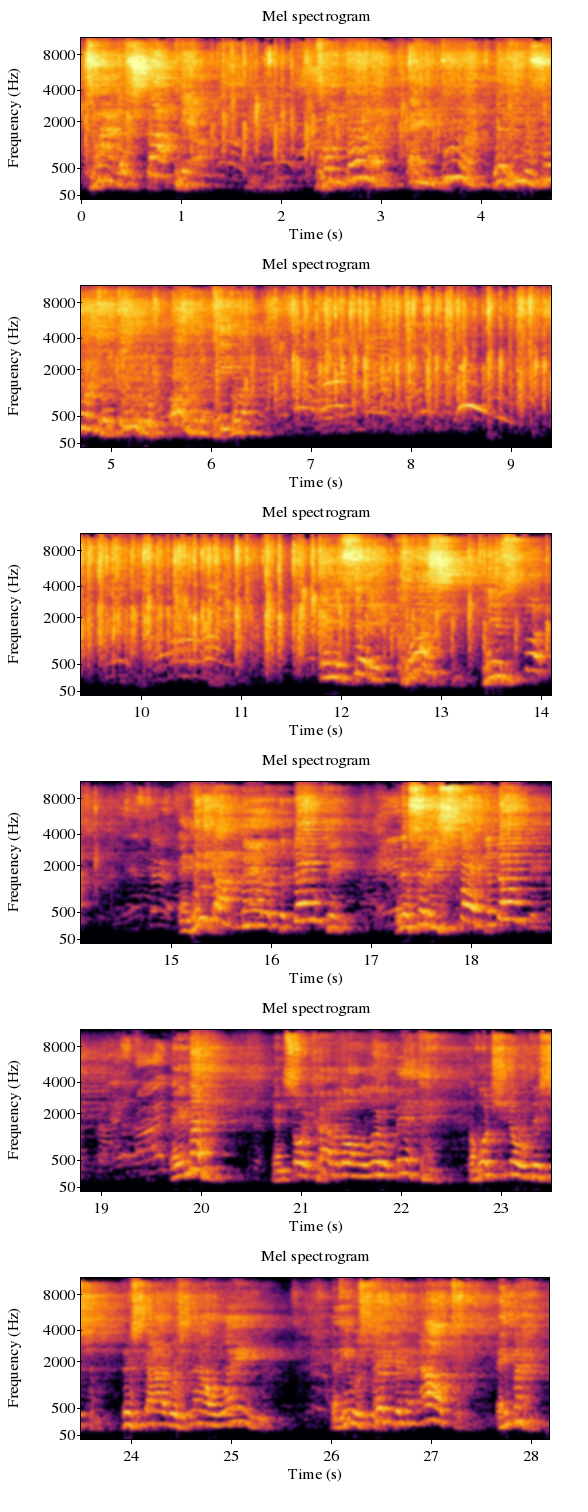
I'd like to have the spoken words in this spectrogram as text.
trying to stop him from going and doing what he was going to do over the people. And it said it crushed his foot. And he got mad at the donkey. And they said he smote the donkey. Amen. And so he traveled on a little bit. I want you to know this, this guy was now lame. And he was taking it out, amen,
